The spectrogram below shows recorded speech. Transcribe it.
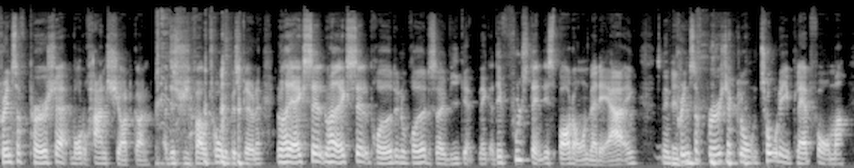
Prince of Persia, hvor du har en shotgun, og det synes jeg var utroligt beskrivende. Nu havde jeg ikke selv, nu havde jeg ikke selv prøvet det, nu prøvede jeg det så i weekenden, ikke? og det er fuldstændig spot on, hvad det er. Ikke? Sådan en Prince of Persia-klon, 2D-platformer,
